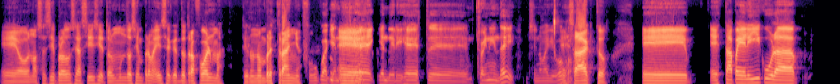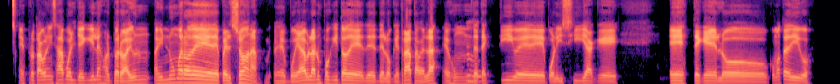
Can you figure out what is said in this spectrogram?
eh, o no sé si pronuncia así, si todo el mundo siempre me dice que es de otra forma, tiene un nombre extraño. Fuqua, quien, dirige, eh, quien dirige este Training Day, si no me equivoco. Exacto. esta película es protagonizada por Jake Gyllenhaal, pero hay un, hay un número de, personas. Eh, voy a hablar un poquito de, lo que trata, ¿verdad? Es un detective de policía que, este, que lo, ¿cómo te digo?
